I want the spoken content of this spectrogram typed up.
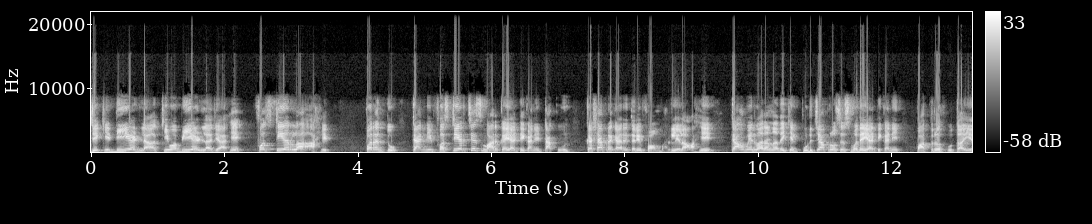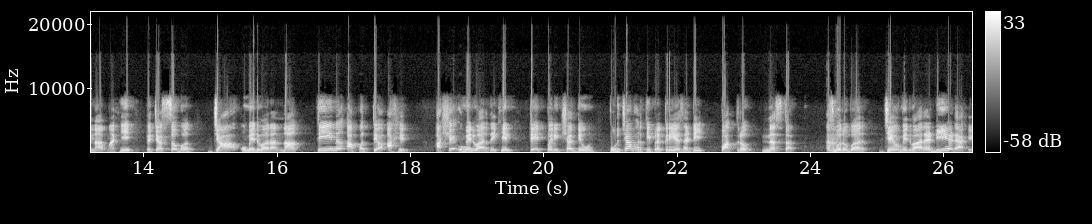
जे की डीएडला किंवा बी एडला जे आहे फर्स्ट इयरला आहेत. परंतु त्यांनी फर्स्ट इयरचेच मार्क या ठिकाणी टाकून कशा प्रकारे तरी फॉर्म भरलेला आहे त्या उमेदवारांना देखील पुढच्या प्रोसेसमध्ये या ठिकाणी पात्र होता येणार नाही. त्याच्यासोबत ज्या उमेदवारांना तीन अपत्य आहेत असे उमेदवार देखील टेट परीक्षा देऊन पुढच्या भरती प्रक्रियेसाठी पात्र नसतात. त्याचबरोबर जे उमेदवार डीएड आहे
